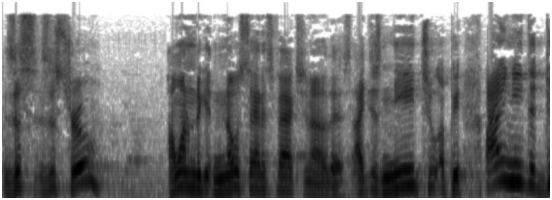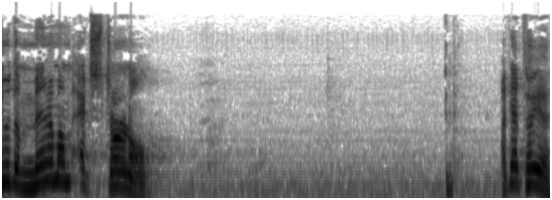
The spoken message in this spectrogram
Is this, is this true? I want him to get no satisfaction out of this. I just need to appeal. I need to do the minimum external. I got to tell you,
